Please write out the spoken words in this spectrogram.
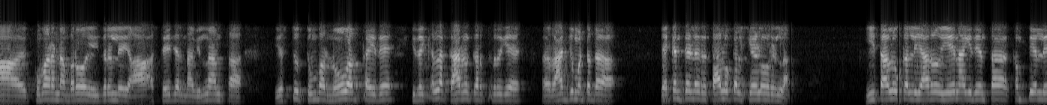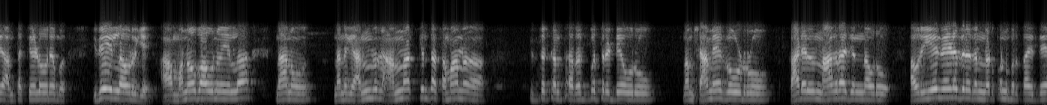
ಆ ಕುಮಾರಣ್ಣ ಬರೋ ಇದರಲ್ಲಿ ಆ ಸ್ಟೇಜಲ್ಲಿ ನಾವಿಲ್ಲ ಅಂತ ಎಷ್ಟು ತುಂಬ ನೋವಾಗ್ತಾ ಇದೆ. ಇದಕ್ಕೆಲ್ಲ ಕಾರಣಕರ್ತರಿಗೆ ರಾಜ್ಯ ಮಟ್ಟದ ಯಾಕಂತ ಹೇಳಿದ್ರೆ ತಾಲೂಕಲ್ಲಿ ಕೇಳೋರಿಲ್ಲ. ಈ ತಾಲೂಕಲ್ಲಿ ಯಾರು ಏನಾಗಿದೆ ಅಂತ ಕಂಪ್ನಿಯಲ್ಲಿ ಅಂತ ಕೇಳೋರೆ ಇದೇ ಇಲ್ಲ ಅವರಿಗೆ. ಆ ಮನೋಭಾವನೂ ಇಲ್ಲ. ನಾನು ನನಗೆ ಅನ್ನ, ಅನ್ನಕ್ಕಿಂತ ಸಮಾನ ಇರ್ತಕ್ಕಂಥ ರಘುಪತ್ ರೆಡ್ಡಿ ಅವರು, ನಮ್ಮ ಶ್ಯಾಮೇಗೌಡರು ಕಾಡೆಲ್ಲ ನಾಗರಾಜನ್ನವರು ಅವ್ರು ಏನು ಹೇಳಿದ್ರೆ ಅದನ್ನು ನಡ್ಕೊಂಡು ಬರ್ತಾ ಇದ್ದೆ.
